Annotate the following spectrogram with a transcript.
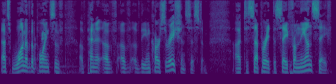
That's one of the points of, of, pen- of, of, of the incarceration system. Uh, to separate the safe from the unsafe.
